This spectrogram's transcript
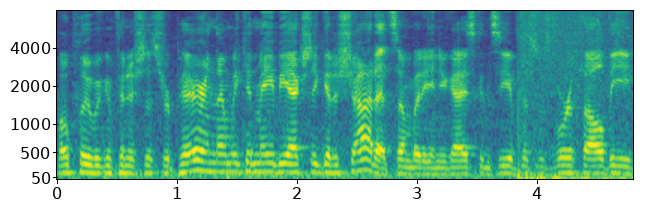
hopefully we can finish this repair and then we can maybe actually get a shot at somebody and you guys can see if this was worth all the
